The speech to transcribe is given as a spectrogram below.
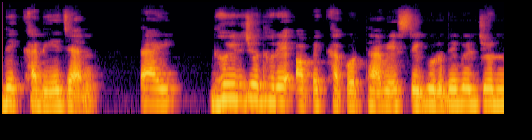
দীক্ষা দিয়ে যান। তাই ধৈর্য ধরে অপেক্ষা করতে হবে শ্রী গুরুদেবের জন্য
